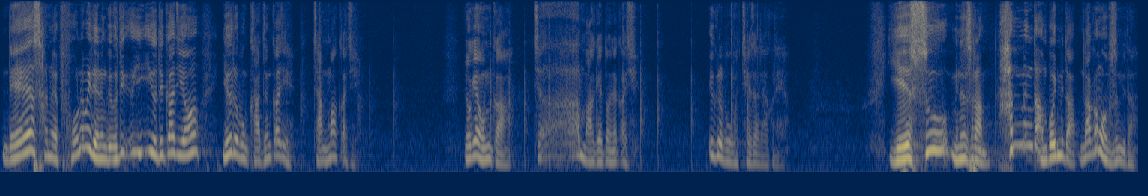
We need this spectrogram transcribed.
내 삶의 포럼이 되는 거예요. 어디, 이 어디까지요? 여러분 가정까지, 장마까지. 이게 뭡니까? 저 마게도네까지. 이걸 보고 제자라 그래요. 예수 믿는 사람 한 명도 안 보입니다. 나가면 없습니다.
